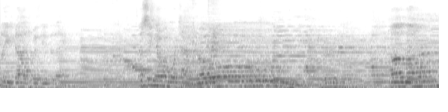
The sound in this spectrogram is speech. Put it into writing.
believe God's with you today? Let's sing that one more time. Alone.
